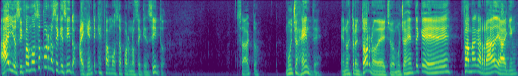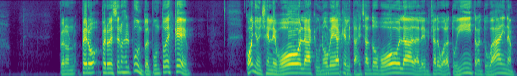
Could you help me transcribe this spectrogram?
ay, yo soy famoso por no sé quiéncito. Hay gente que es famosa por no sé quiéncito. Exacto. Mucha gente. En nuestro entorno, de hecho. Mucha gente que es fama agarrada de alguien. Pero, pero, pero ese no es el punto. El punto es que, coño, échenle bola, que uno vea que le estás echando bola, dale, echarle bola a tu Instagram, tu vaina.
